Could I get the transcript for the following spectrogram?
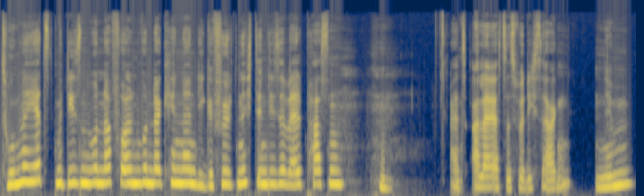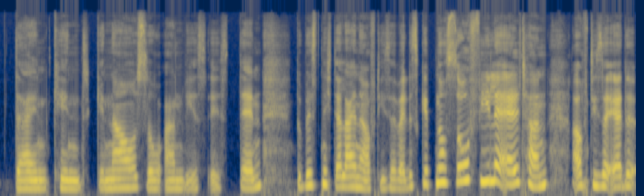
tun wir jetzt mit diesen wundervollen Wunderkindern, die gefühlt nicht in diese Welt passen? Hm. Als allererstes würde ich sagen, nimm dein Kind genauso an, wie es ist. Denn du bist nicht alleine auf dieser Welt. Es gibt noch so viele Eltern auf dieser Erde,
